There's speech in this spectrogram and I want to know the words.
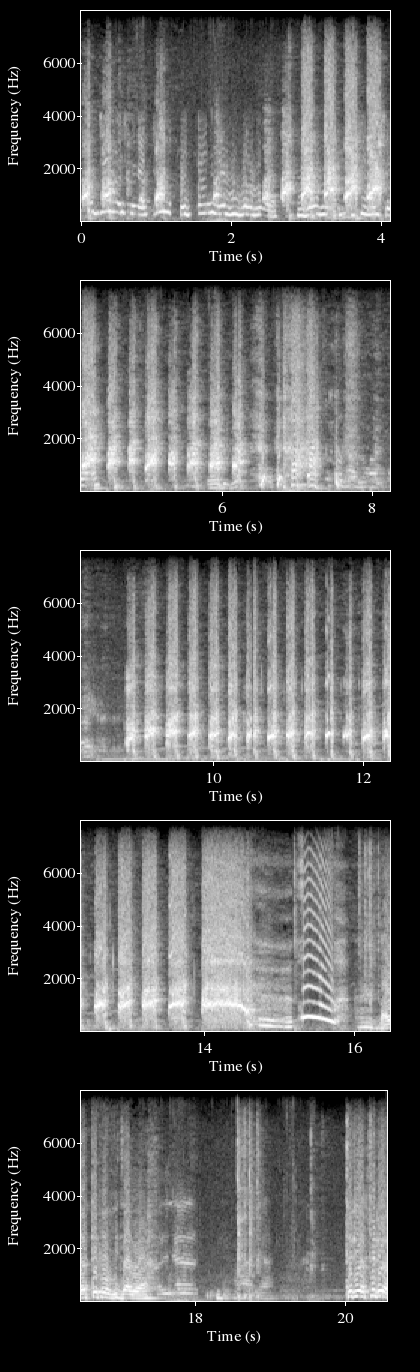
Chodzimy się, chodzimy widzowie, widzowie, chodzimy się. Ale typów widzowie. Trio, trio.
